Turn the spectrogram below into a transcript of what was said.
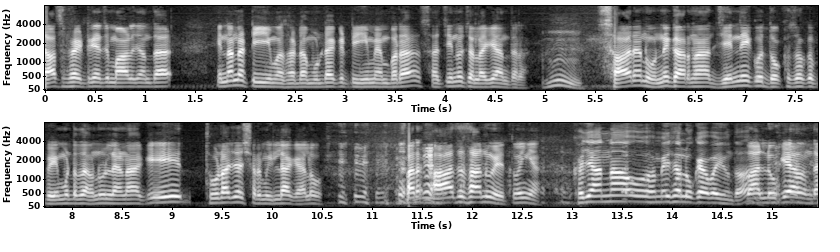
10 ਫੈਕਟਰੀਆਂ 'ਚ ਮਾਲ ਜਾਂਦਾ ਇਹਨਾਂ ਨਾਲ ਟੀਮ ਆ ਸਾਡਾ ਮੁੰਡਾ ਇੱਕ ਟੀਮ ਮੈਂਬਰ ਆ ਸਚਿਨ ਨੂੰ ਚਲਾ ਗਿਆ ਅੰਦਰ। ਹੂੰ। ਸਾਰਿਆਂ ਨੂੰ ਉਹਨੇ ਕਰਨਾ ਜਿਹਨੇ ਕੋਈ ਦੁੱਖ ਸੁੱਖ ਪੇਮੈਂਟ ਦਾ ਉਹਨੂੰ ਲੈਣਾ ਕਿ ਇਹ ਥੋੜਾ ਜਿਹਾ ਸ਼ਰਮੀਲਾ ਕਹਿ ਲਓ। ਪਰ ਆਸ ਸਾਨੂੰ ਇਹ ਤੋਂ ਹੀ ਆ। ਖਜ਼ਾਨਾ ਉਹ ਹਮੇਸ਼ਾ ਲੁਕਿਆ ਬਾਈ ਹੁੰਦਾ। ਬਾ ਲੁਕਿਆ ਹੁੰਦਾ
